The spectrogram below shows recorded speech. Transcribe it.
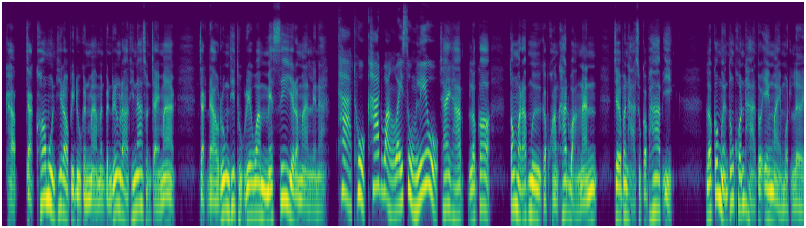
ๆ ครับ จากข้อมูลที่เราไปดูกันมามันเป็นเรื่องราวที่น่าสนใจมาก จากดาวรุ่งที่ถูกเรียกว่าเมสซี่เยอรมันเลยนะ ค่ะ ถูกคาดหวังไว้สูงลิ่ว ใช่ครับ แล้วก็ต้องมารับมือกับความคาดหวังนั้น เจอปัญหาสุขภาพอีก แล้วก็เหมือนต้องค้นหาตัวเองใหม่หมดเลย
